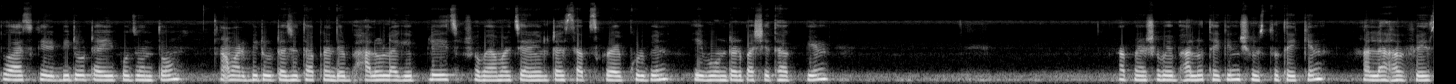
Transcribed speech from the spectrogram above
তো আজকের ভিডিওটা এই পর্যন্ত। আমার ভিডিওটা যদি আপনাদের ভালো লাগে প্লিজ সবাই আমার চ্যানেলটা সাবস্ক্রাইব করবেন, এই বোনটার পাশে থাকবেন। আপনারা সবাই ভালো থাকেন, সুস্থ থাকেন। আল্লাহ হাফেজ।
